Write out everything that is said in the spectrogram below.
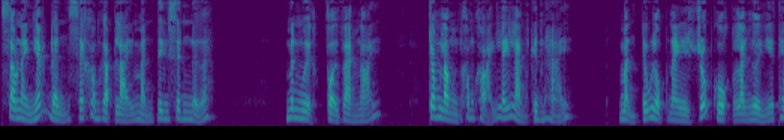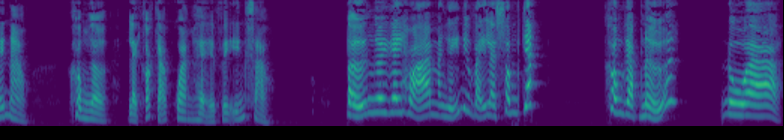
sau này nhất định sẽ không gặp lại Mạnh Tiên Sinh nữa. Minh Nguyệt vội vàng nói, trong lòng không khỏi lấy làm kinh hãi. Mạnh Tiểu Lục này rốt cuộc là người như thế nào? Không ngờ lại có cả quan hệ với Yến Sào. Tự ngươi gây họa mà nghĩ như vậy là xong chắc. Không gặp nữa. Đùa à.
